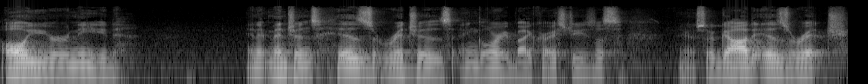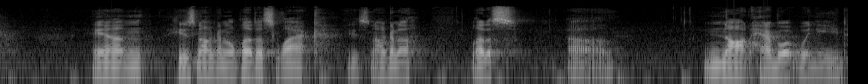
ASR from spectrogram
all your need. And it mentions his riches and glory by Christ Jesus. So God is rich, and he's not going to let us lack. He's not going to let us uh, not have what we need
